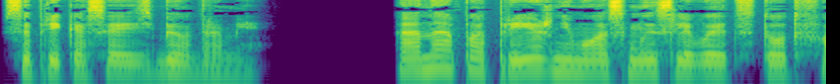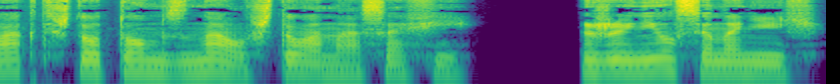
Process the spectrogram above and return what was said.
соприкасаясь бедрами. Она по-прежнему осмысливает тот факт, что Том знал, что она Софи. Женился на ней,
